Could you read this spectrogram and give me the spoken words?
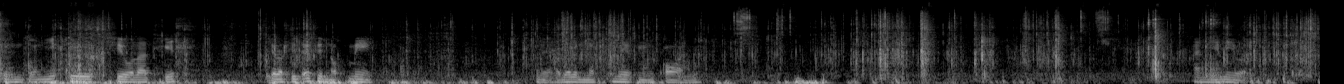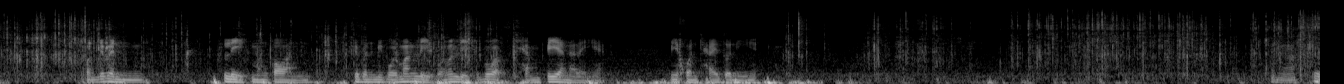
ส่วนตัวนี้คือคิวลาทิสคิวลาทิสก็คือนกเมฆเนี่ยเขาจะเป็นนกเมฆมังกร อันนี้มีแบบคนที่เป็นหลีกมังกร คือมันมีโปเกมอนหลีกโปเกมอนหลีกคือพวกแบบแชมเปี้ยนอะไรเงี้ย มีคนใช้ตัวนี้ เห็ นไหมหู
